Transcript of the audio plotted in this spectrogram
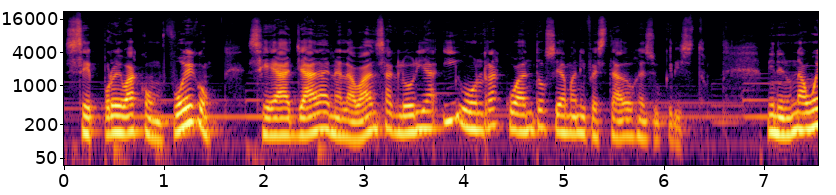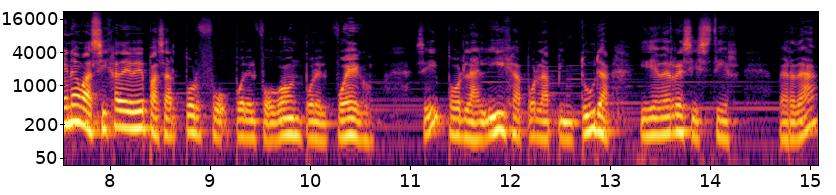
se prueba con fuego, sea hallada en alabanza, gloria y honra cuando sea manifestado Jesucristo. Miren, una buena vasija debe pasar por, por el fogón, por el fuego, ¿sí? por la lija, por la pintura y debe resistir. ¿Verdad?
